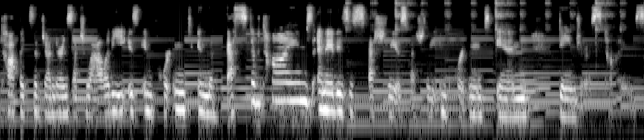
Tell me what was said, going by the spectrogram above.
topics of gender and sexuality is important in the best of times and it is especially especially important in dangerous times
